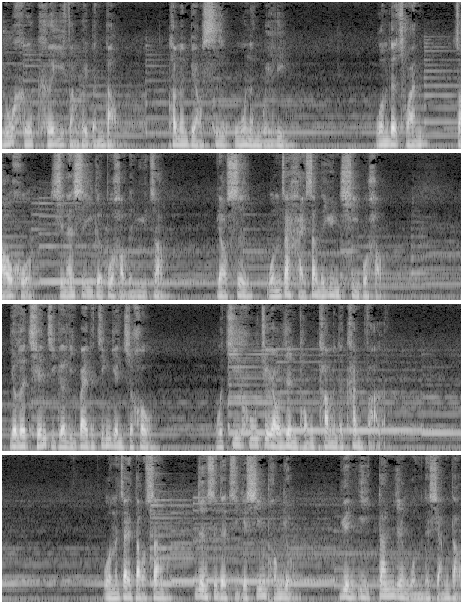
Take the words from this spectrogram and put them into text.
如何可以返回本岛，他们表示无能为力。我们的船着火显然是一个不好的预兆，表示我们在海上的运气不好。有了前几个礼拜的经验之后，我几乎就要认同他们的看法了。我们在岛上认识的几个新朋友，愿意担任我们的向导，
